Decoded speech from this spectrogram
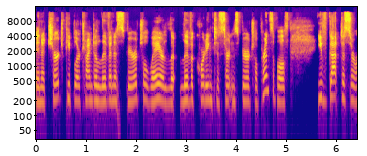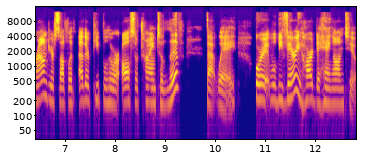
in a church people are trying to live in a spiritual way or li- live according to certain spiritual principles. You've got to surround yourself with other people who are also trying to live that way or it will be very hard to hang on to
